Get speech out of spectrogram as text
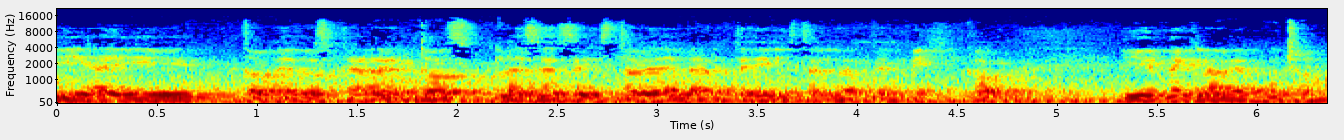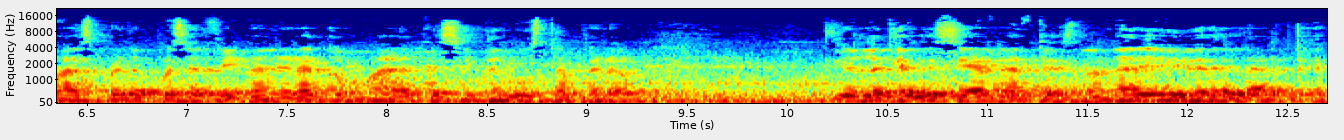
y ahí tomé dos carreras, dos clases de historia del arte y historia del arte en México y me clavé mucho más, pero pues al final era como, ay, pues sí me gusta, pero es lo que decían antes, ¿no? Nadie vive del arte,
